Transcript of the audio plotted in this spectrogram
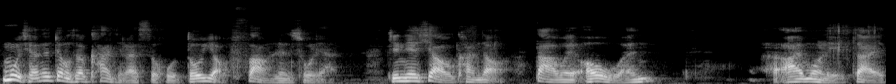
目前的政策看起来似乎都要放任苏联。今天下午看到大卫·欧文·埃默里在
